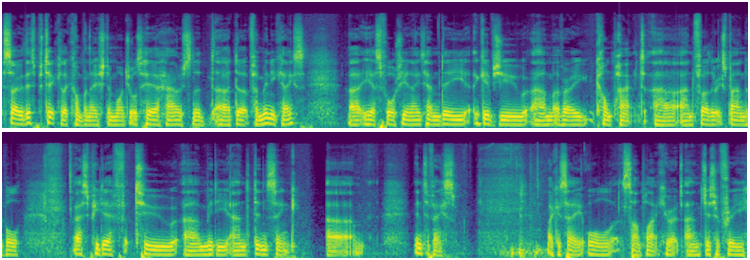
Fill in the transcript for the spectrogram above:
So this particular combination of modules here house the uh, for mini case uh, ES40 and 8MD gives you um, a very compact uh, and further expandable SPDIF to uh, MIDI and DIN sync um, interface. Like I say, all sample accurate and jitter free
